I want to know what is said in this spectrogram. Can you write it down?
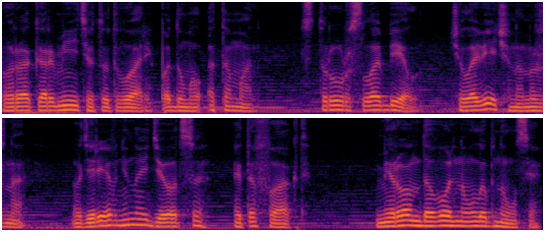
«Пора кормить эту тварь», – подумал атаман. Струр слабел, человечина нужна. В деревне найдется, это факт. Мирон довольно улыбнулся.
